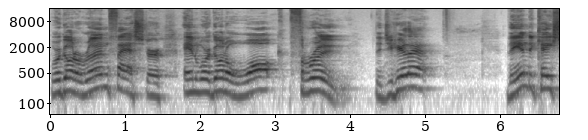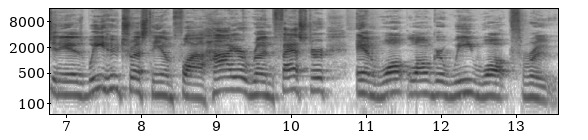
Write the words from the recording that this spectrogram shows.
we're going to run faster, and we're going to walk through. Did you hear that? The indication is we who trust Him fly higher, run faster, and walk longer. We walk through.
